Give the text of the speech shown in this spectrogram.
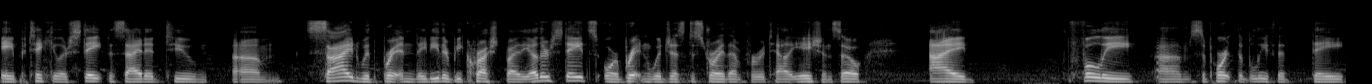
a particular state decided to um, side with Britain, they'd either be crushed by the other states or Britain would just destroy them for retaliation. So, I fully um, support the belief that they,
